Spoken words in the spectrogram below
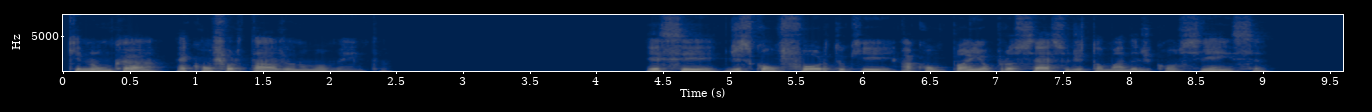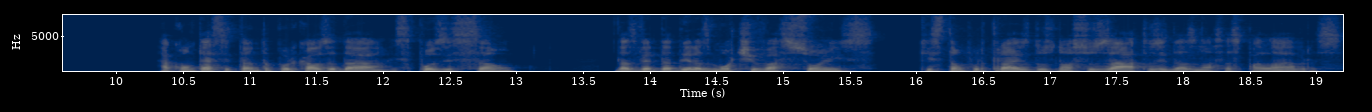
que nunca é confortável no momento. Esse desconforto que acompanha o processo de tomada de consciência acontece tanto por causa da exposição, das verdadeiras motivações que estão por trás dos nossos atos e das nossas palavras,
